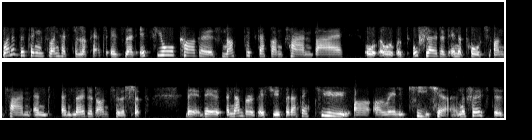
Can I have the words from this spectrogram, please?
one of the things one has to look at is that if your cargo is not picked up on time by or, or, offloaded in a port on time and, and loaded onto a ship, there, there are a number of issues, but I think two are, are really key here. And the first is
